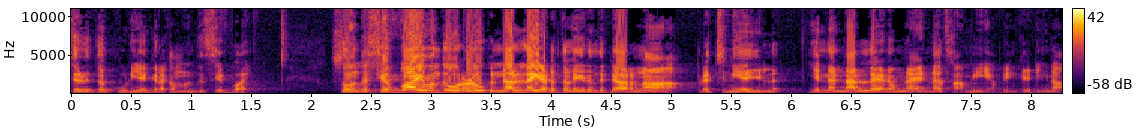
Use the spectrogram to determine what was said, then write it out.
செலுத்தக்கூடிய கிரகம் வந்து செவ்வாய். ஸோ அந்த செவ்வாய் வந்து ஓரளவுக்கு நல்ல இடத்துல இருந்துட்டாருன்னா பிரச்சனையே இல்லை. என்ன நல்ல இடம்னா என்ன சாமி அப்படின்னு கேட்டிங்கன்னா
